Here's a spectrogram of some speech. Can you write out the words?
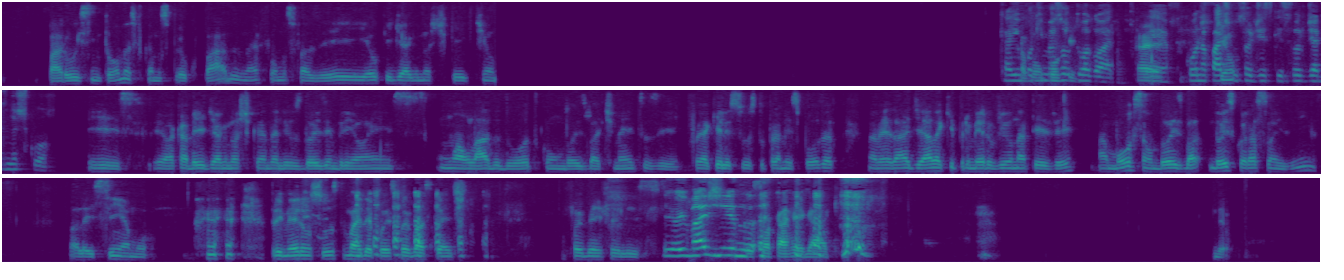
parou os sintomas, ficamos preocupados, né? Fomos fazer e eu que diagnostiquei que tinha Caiu um pouquinho, um mas voltou agora. É, é, ficou na parte tinha... que o senhor disse que o senhor diagnosticou. Isso, eu acabei diagnosticando ali os dois embriões um ao lado do outro com dois batimentos e foi aquele susto para minha esposa. Na verdade, ela que primeiro viu na TV, amor, são dois, dois coraçõezinhos. Falei, sim, amor. primeiro um susto, mas depois foi bastante, foi bem feliz. Eu imagino. Vou só carregar aqui. Deu.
